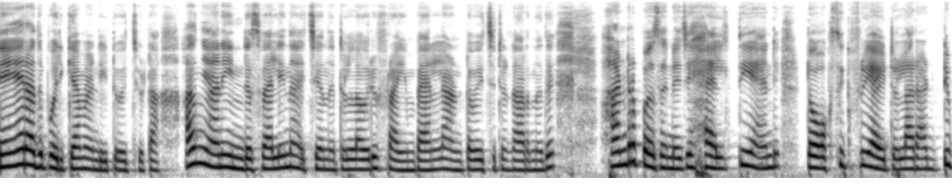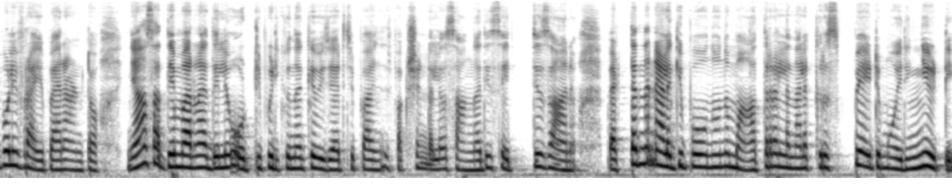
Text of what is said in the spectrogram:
നേരെ അത് പൊരിക്കാൻ വേണ്ടിയിട്ട് വെച്ചുട്ടാ അത് ഞാൻ ഇൻഡസ് വാലിയിൽ നിന്ന് അയച്ചു തന്നിട്ടുള്ള ഒരു ഫ്രൈം പാനിലാണ് കേട്ടോ വെച്ചിട്ടുണ്ടായിരുന്നത്. Hundred percentage healthy and toxic free ആയിട്ടുള്ള ഒരു അടിപൊളി ഫ്രൈ പാനാണ് കേട്ടോ ഞാൻ സത്യം പറഞ്ഞാൽ അതിൽ ഒട്ടിപ്പിടിക്കുന്നൊക്കെ വിചാരിച്ച് പക്ഷേ ഉണ്ടല്ലോ സംഗതി സെറ്റ് സാധനം. പെട്ടെന്ന് തന്നെ ഇളക്കി പോകുന്നു എന്ന് മാത്രമല്ല നല്ല ക്രിസ്പി ആയിട്ട് മൊരിഞ്ഞ് കിട്ടി.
